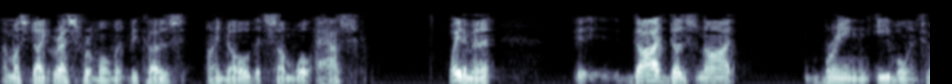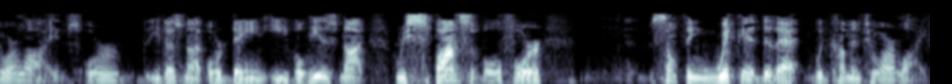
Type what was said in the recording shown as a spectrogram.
I must digress for a moment because I know that some will ask, wait a minute, God does not bring evil into our lives, or He does not ordain evil. He is not responsible for something wicked that would come into our life.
